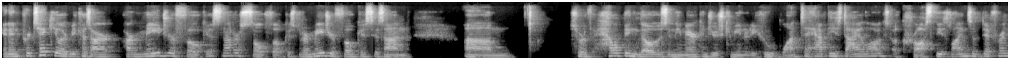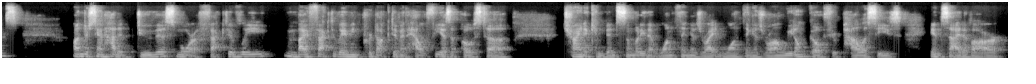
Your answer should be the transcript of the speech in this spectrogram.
and in particular, because our our major focus, not our sole focus, but our major focus is on um, sort of helping those in the American Jewish community who want to have these dialogues across these lines of difference understand how to do this more effectively. And by effectively, I mean productive and healthy, as opposed to trying to convince somebody that one thing is right and one thing is wrong. We don't go through policies inside of our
